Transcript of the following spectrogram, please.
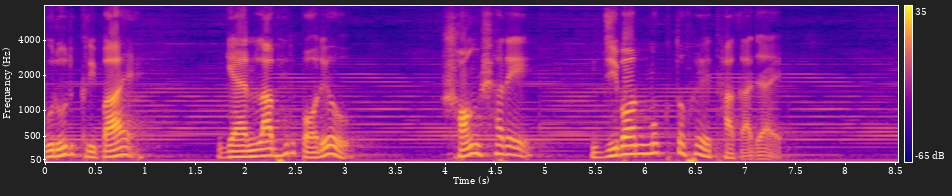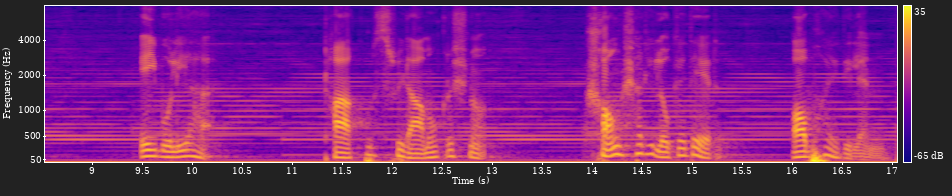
গুরুর কৃপায় জ্ঞান লাভের পরেও সংসারে জীবনমুক্ত হয়ে থাকা যায়। এই বলিয়া ঠাকুর শ্রী রামকৃষ্ণ সংসারী লোকেদের অভয় দিলেন।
